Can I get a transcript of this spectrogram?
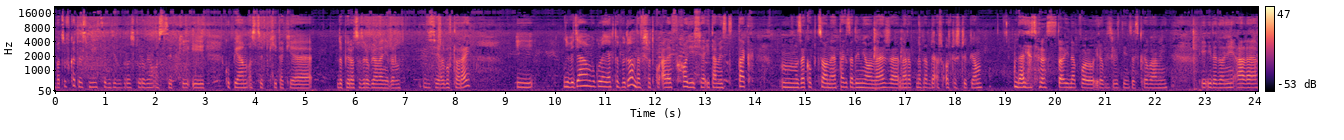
Bacówka to jest miejsce, gdzie po prostu robią oscypki i kupiłam oscypki takie dopiero co zrobione, nie wiem, dzisiaj albo wczoraj. I nie wiedziałam w ogóle jak to wygląda w środku, ale wchodzi się i tam jest tak mm, zakopcone, tak zadymione, że na, naprawdę aż oczy szczypią. Daria teraz stoi na polu i robi sobie zdjęcia z krowami i idę do niej, ale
